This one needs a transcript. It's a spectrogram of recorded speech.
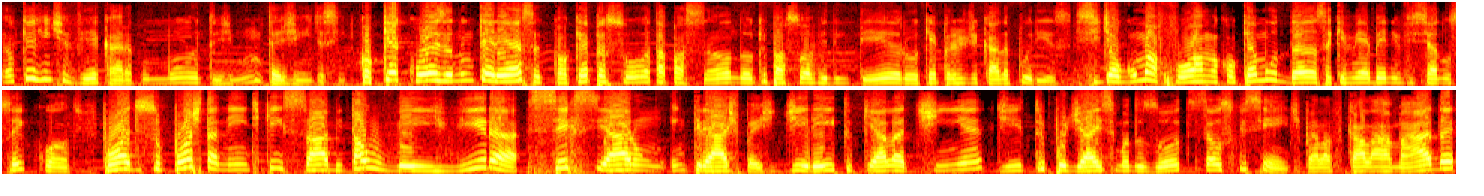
É o que a gente vê, cara, com muitos, muita gente, assim. Qualquer coisa não interessa, qualquer pessoa tá passando, ou que passou a vida inteira, ou que é prejudicada por isso. Se de alguma forma, qualquer mudança que venha beneficiar não sei quantos, pode supostamente, quem sabe, talvez, vir a cercear um, entre aspas, direito que ela tinha de tripudiar em cima dos outros, é o suficiente pra ela ficar alarmada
